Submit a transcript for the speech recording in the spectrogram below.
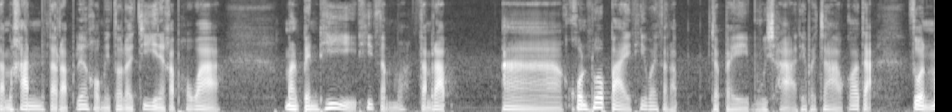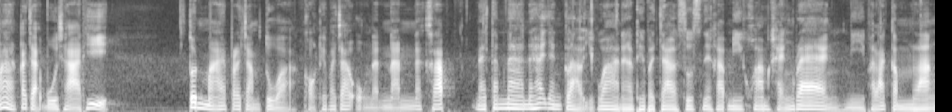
สำคัญสำหรับเรื่องของมิโทโลจีนะครับ เพราะว่ามันเป็นที่ที่สำสำหรับคนทั่วไปที่ไว้สำหรับจะไปบูชาเทพเจ้า ก็จะส่วนมากก็จะบูชาที่ต้นไม้ประจำตัวของเทพเจ้าองค์นั้นๆนะครับ ในตำนานนะฮะยังกล่าวอีกว่านะครับเทพเจ้าซุสเนี่ยครับมีความแข็งแรง มีพละกำลัง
